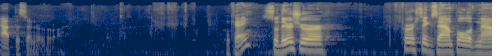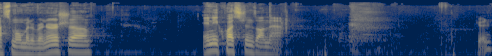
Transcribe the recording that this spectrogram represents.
at the center of the rod. Okay, so there's your first example of mass moment of inertia. Any questions on that? Good.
